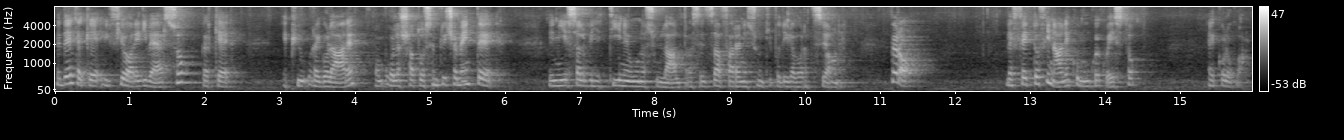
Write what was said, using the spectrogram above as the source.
vedete che il fiore è diverso perché è più regolare. Ho lasciato semplicemente le mie salviettine una sull'altra senza fare nessun tipo di lavorazione. Però l'effetto finale è comunque questo. Eccolo qua.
